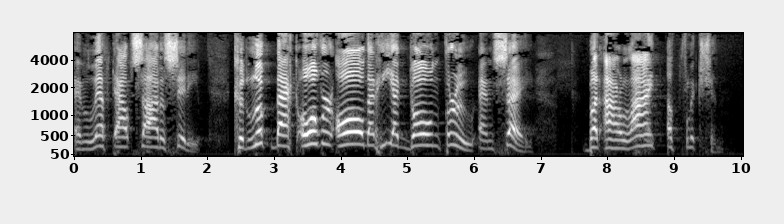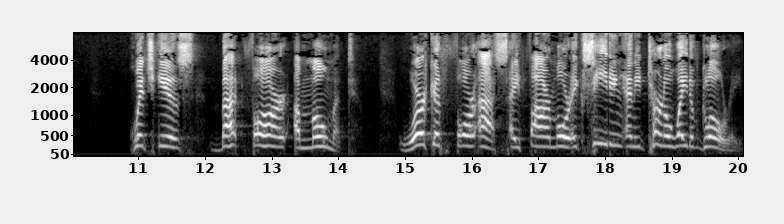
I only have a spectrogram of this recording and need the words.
and left outside a city, could look back over all that he had gone through and say, but our light affliction, which is but for a moment, worketh for us a far more exceeding and eternal weight of glory,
